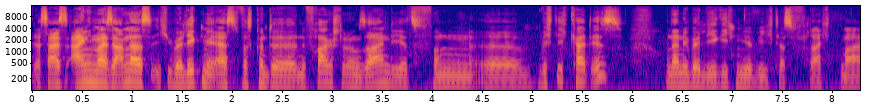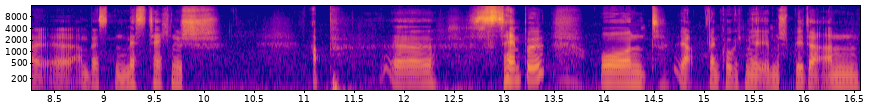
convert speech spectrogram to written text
Das heißt, eigentlich mal ist es anders. Ich überlege mir erst, was könnte eine Fragestellung sein, die jetzt von äh, Wichtigkeit ist. Und dann überlege ich mir, wie ich das vielleicht mal äh, am besten messtechnisch absample. Äh, und ja, dann gucke ich mir eben später an,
